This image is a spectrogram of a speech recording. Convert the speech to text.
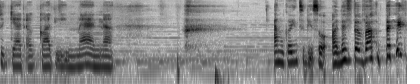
to get a godly man? I'm going to be so honest about this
